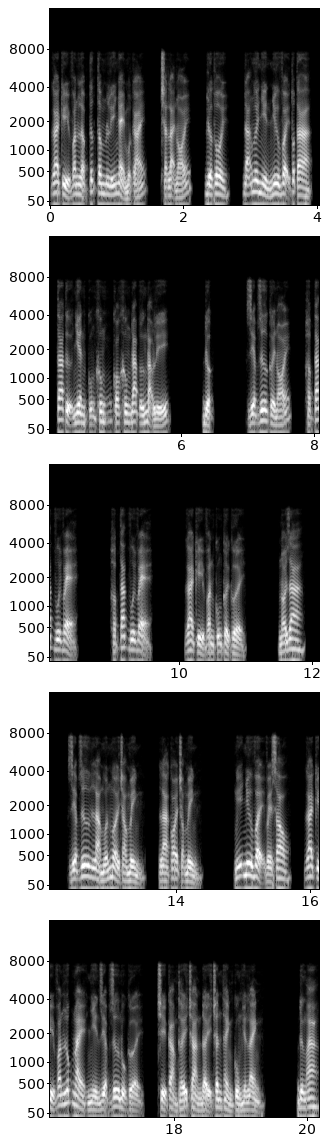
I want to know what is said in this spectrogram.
gai kỳ văn lập tức tâm lý nhảy một cái, chặn lại nói, được thôi, đã ngươi nhìn như vậy tốt ta ta tự nhiên cũng không có không đáp ứng đạo lý. Được. Diệp dư cười nói, hợp tác vui vẻ. Hợp tác vui vẻ. Gai kỳ văn cũng cười cười. Nói ra, diệp dư là muốn mời chào mình, là coi trọng mình. Nghĩ như vậy về sau, gai kỳ văn lúc này nhìn diệp dư nụ cười chỉ cảm thấy tràn đầy chân thành cùng hiền lành. Đừng a.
